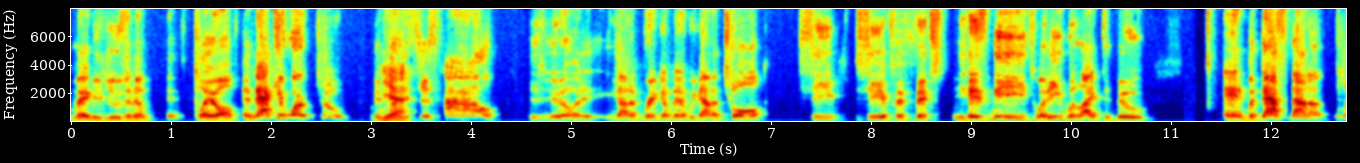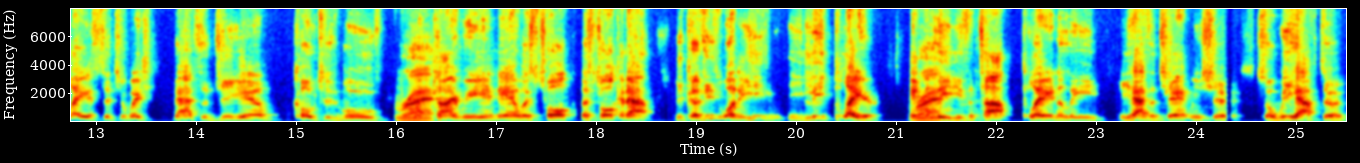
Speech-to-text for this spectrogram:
Maybe using him in playoff, and that can work too. But Yeah. it's just how you know you got to bring him in. We got to talk, see see if it fits his needs, what he would like to do. And but that's not a player situation. That's a GM coach's move. Right. With Kyrie in there. Let's talk. Let's talk it out because he's one of he's elite player in Right. the league. He's a top player in the league. He has a championship. So we have to,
